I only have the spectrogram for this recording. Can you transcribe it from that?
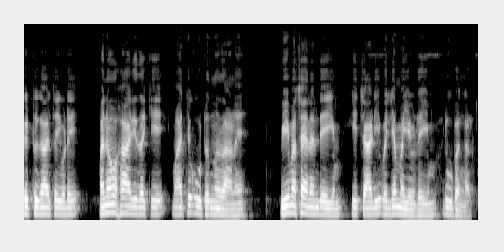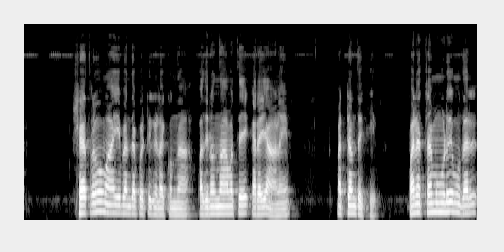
കെട്ടുകാഴ്ചയുടെ മനോഹാരിതയ്ക്ക് മാറ്റുകൂട്ടുന്നതാണ് ഭീമസേനന്റെയും ഈ ചാടി വല്യമ്മയുടെയും രൂപങ്ങൾ. ക്ഷേത്രവുമായി ബന്ധപ്പെട്ട് കിടക്കുന്ന പതിനൊന്നാമത്തെ കരയാണ് മറ്റം തെക്ക്. പനച്ചമൂട് മുതൽ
